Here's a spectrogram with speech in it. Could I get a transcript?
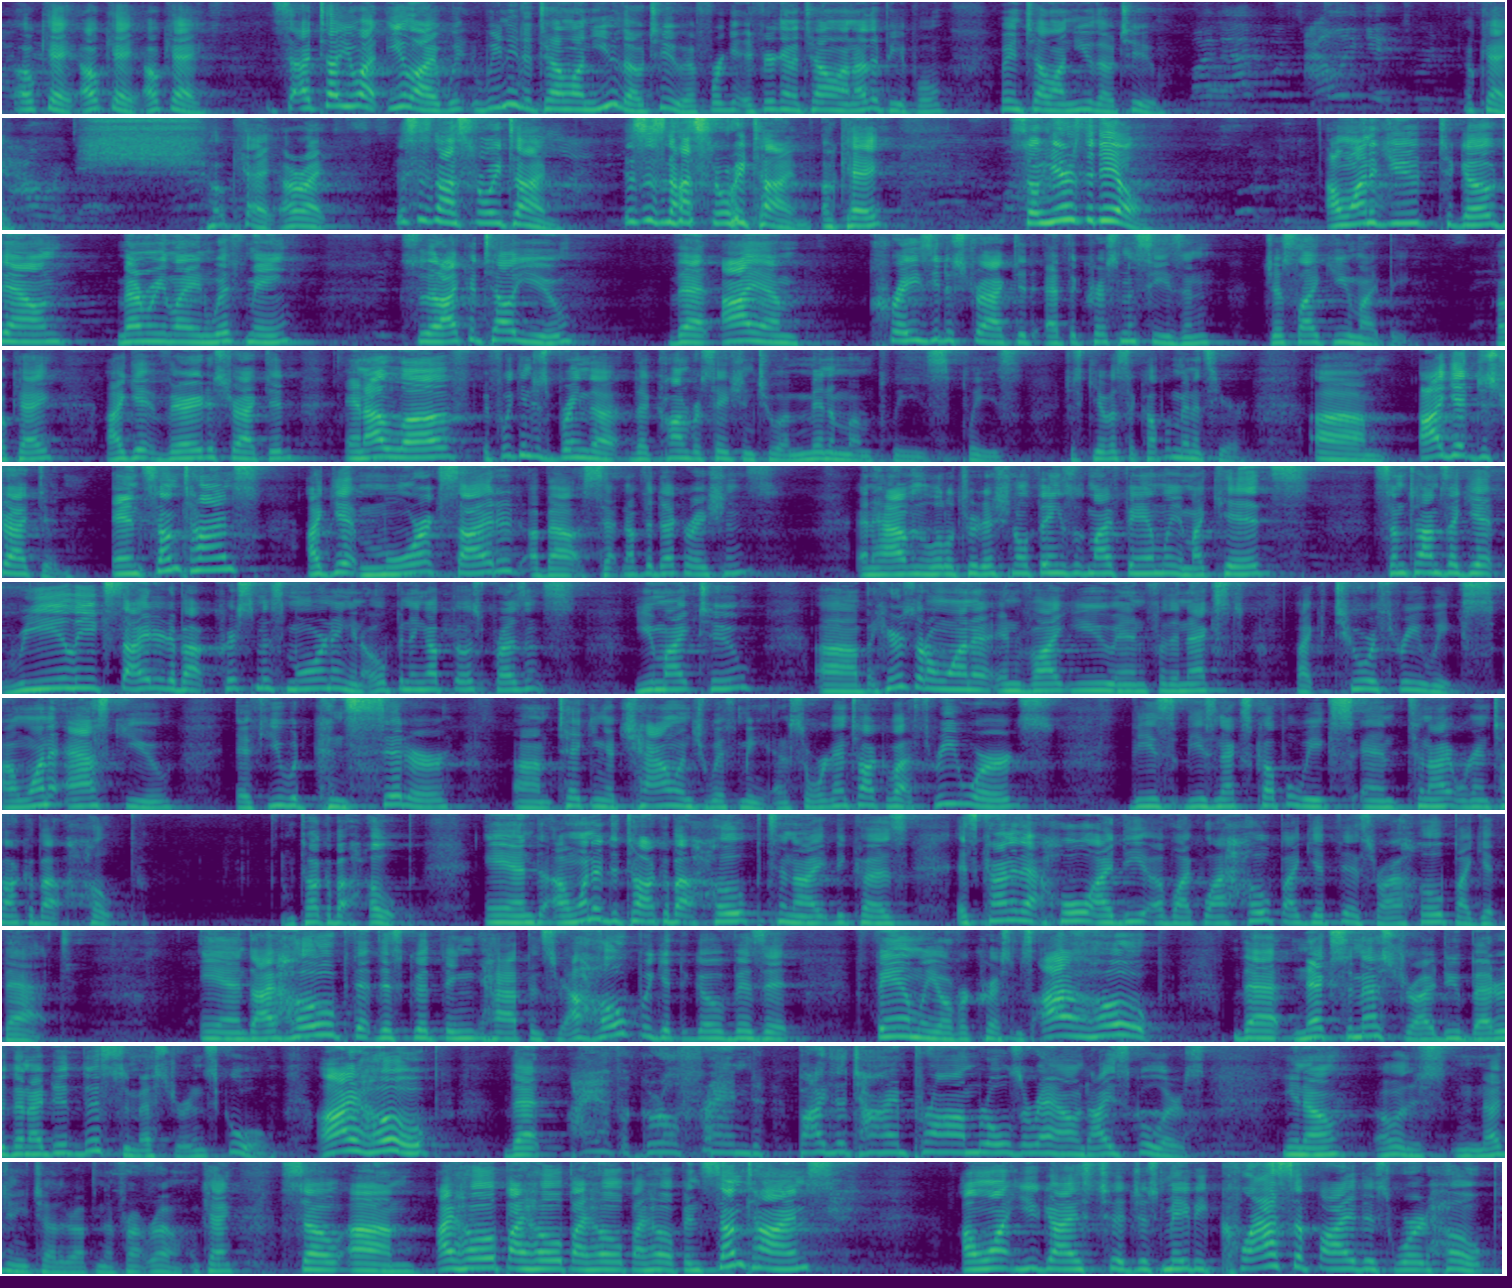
Okay, okay, okay. So I tell you what, Eli, we, we need to tell on you though too. If we're if you're going to tell on other people, we can tell on you though too. Okay. Shh. Okay. All right. This is not story time. This is not story time. Okay. So here's the deal. I wanted you to go down memory lane with me, so that I could tell you that I am crazy distracted at the Christmas season, just like you might be. Okay. I get very distracted. And I love, if we can just bring the, the conversation to a minimum, please, please. Just give us a couple minutes here. Um, I get distracted. And sometimes I get more excited about setting up the decorations and having the little traditional things with my family and my kids. Sometimes I get really excited about Christmas morning and opening up those presents. You might too. Uh, but here's what I want to invite you in for the next like two or three weeks. I want to ask you if you would consider um, taking a challenge with me. And so we're going to talk about three words these, these next couple weeks. And tonight we're going to talk about hope. we talk about hope. And I wanted to talk about hope tonight because it's kind of that whole idea of like, well, I hope I get this or I hope I get that. And I hope that this good thing happens to me. I hope we get to go visit family over Christmas. I hope that next semester I do better than I did this semester in school. I hope that I have a girlfriend by the time prom rolls around, high schoolers. You know, oh, they're just nudging each other up in the front row, okay? So um, I hope, I hope, I hope, I hope. And sometimes I want you guys to just maybe classify this word hope.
